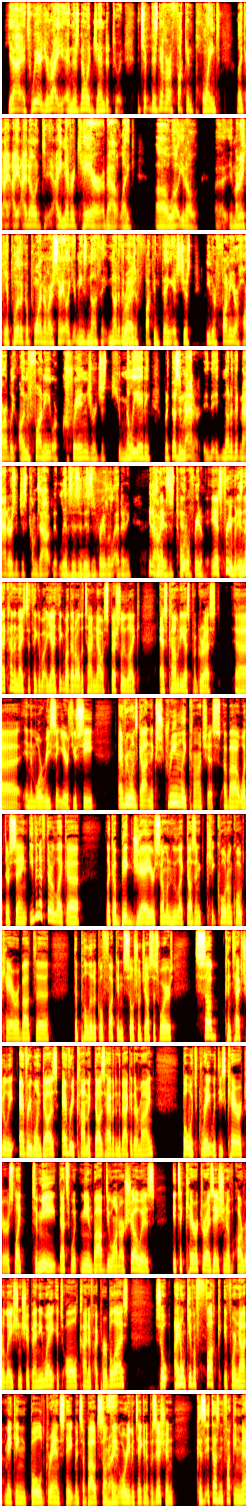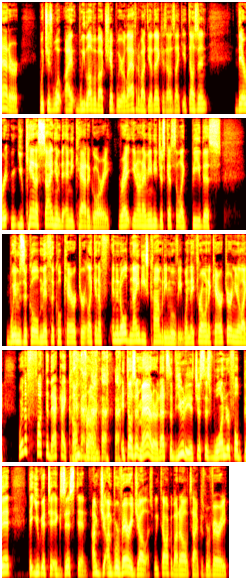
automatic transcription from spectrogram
Yeah, it's weird. You're right. And there's no agenda to it. The chip, there's never a fucking point. Like I, I, I don't, I never care about like, uh, well, you know, uh, am I making a political point? Am I saying like it means nothing? None of it Right. means a fucking thing. It's just either funny or horribly unfunny or cringe or just humiliating. But it doesn't matter. It, it- none of it matters. It just comes out and it lives as it is. There's very little editing. You know how Isn't it that- is. It's total freedom. Yeah, it's freedom, but isn't that kind of nice to think about? Yeah, I think about that all the time now, especially like as comedy has progressed uh, in the more recent years. You see, everyone's gotten extremely conscious about what they're saying, even if they're like a like a Big Jay or someone who like doesn't quote unquote care about the the political fucking social justice warriors. Subcontextually, everyone does. Every comic does have it in the back of their mind. But what's great with these characters, like to me, that's what me and Bob do on our show is it's a characterization of our relationship anyway. It's all kind of hyperbolized. So I don't give a fuck if we're not making bold, grand statements about something Right. or even taking a position because it doesn't fucking matter. Which is what I we love about Chip. We were laughing about it the other day because I was like, it doesn't. There, you can't assign him to any category, right? You know what I mean? He just gets to like be this whimsical, mythical character, like in a in an old '90s comedy movie when they throw in a character and you're like, where the fuck did that guy come from? it doesn't matter. That's the beauty. It's just this wonderful bit that you get to exist in. I'm, I'm we're very jealous. We talk about it all the time because we're very,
